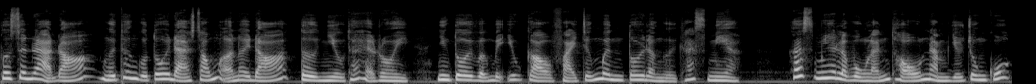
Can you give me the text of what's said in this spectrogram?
tôi sinh ra ở đó, người thân của tôi đã sống ở nơi đó từ nhiều thế hệ rồi, nhưng tôi vẫn bị yêu cầu phải chứng minh tôi là người Kashmir. Kashmir là vùng lãnh thổ nằm giữa Trung Quốc,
